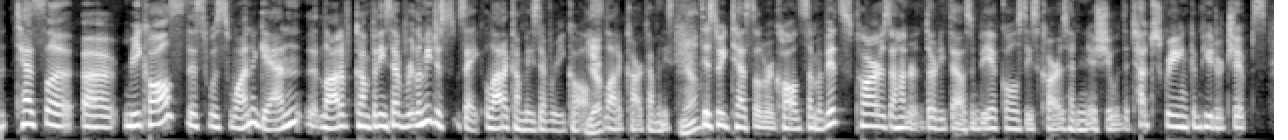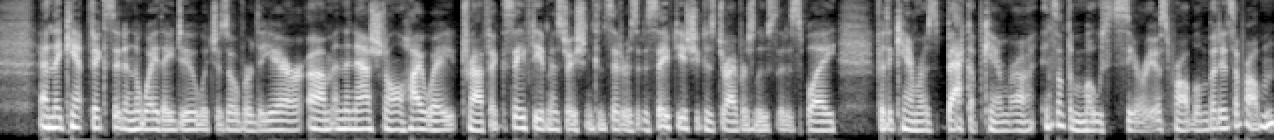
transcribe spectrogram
Um, Tesla uh, recalls. This was one again. A lot of companies have. Let me just say, a lot of companies have recalls. Yep. A lot of car companies. This week, Tesla recalled some of its cars, 130,000 vehicles. These cars had an issue with the touchscreen computer chips, and they can't fix it in the way they do, which is over the air. Um, and the National Highway Traffic Safety Administration considers it a safety issue because drivers lose the display for the camera's backup camera. It's not the most serious problem, but it's a problem.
